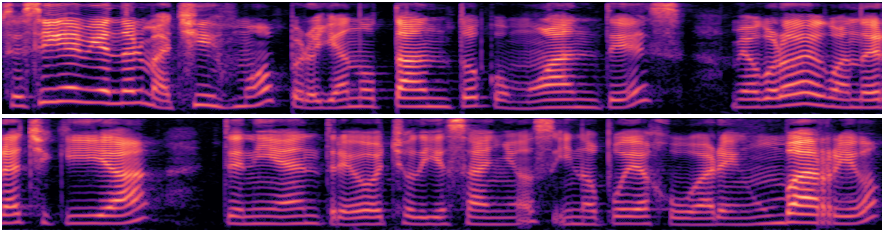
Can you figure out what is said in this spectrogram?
se sigue viendo el machismo, pero ya no tanto como antes. Me acuerdo que cuando era chiquilla tenía entre 8 o 10 años y no podía jugar en un barrio,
